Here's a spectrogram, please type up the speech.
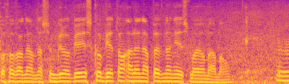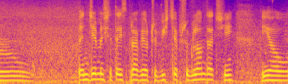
pochowana w naszym grobie jest kobietą, ale na pewno nie jest moją mamą. Mm, Będziemy się tej sprawie oczywiście przyglądać i ją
